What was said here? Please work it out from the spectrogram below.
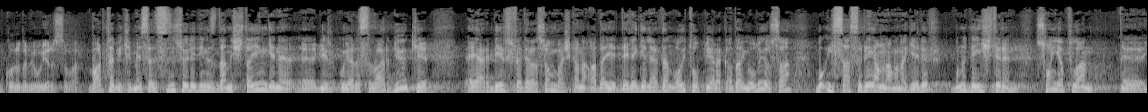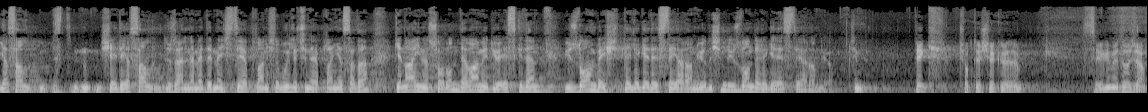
bu konuda bir uyarısı var. var tabii ki. Mesela sizin söylediğiniz Danıştay'ın gene e, bir uyarısı var. Diyor ki eğer bir federasyon başkanı adayı delegelerden oy toplayarak aday oluyorsa bu ihsası rey anlamına gelir. Bunu değiştirin. Son yapılan e, yasal şeyde yasal düzenlemede mecliste yapılan işte bu içinde yapılan yasada gene aynı sorun devam ediyor. Eskiden %15 delege desteği aranıyordu. Şimdi %10 delege desteği aranıyor. Şimdi Peki, çok teşekkür ederim. Sevgili Mete Hocam,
